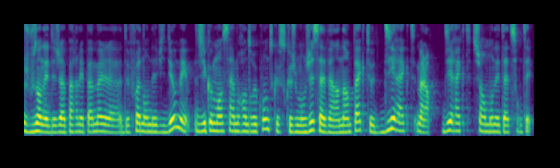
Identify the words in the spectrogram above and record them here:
je vous en ai déjà parlé pas mal de fois dans des vidéos, mais j'ai commencé à me rendre compte que ce que je mangeais, ça avait un impact direct, mais alors direct sur mon état de santé.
